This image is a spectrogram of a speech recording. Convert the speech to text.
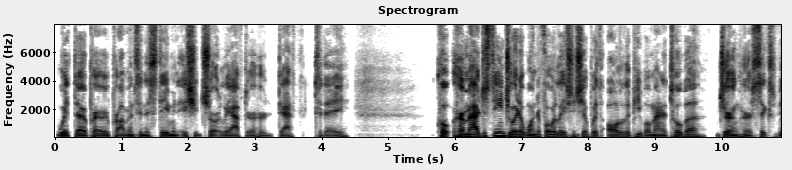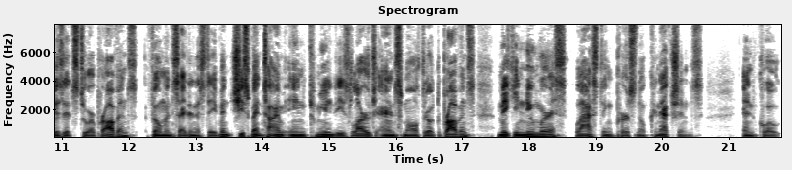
with the Prairie Province in a statement issued shortly after her death today. Quote, Her Majesty enjoyed a wonderful relationship with all of the people of Manitoba during her six visits to our province, Filmon said in a statement. She spent time in communities large and small throughout the province, making numerous lasting personal connections. End quote.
